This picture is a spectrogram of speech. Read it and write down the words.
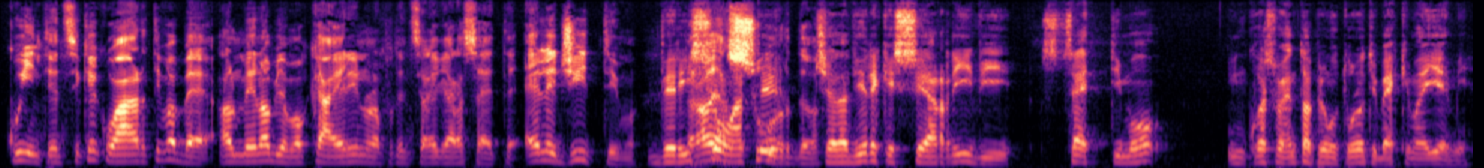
quinti anziché quarti, vabbè, almeno abbiamo Kyrie in una potenziale gara 7. È legittimo, Verissimo, è assurdo. C'è da dire che se arrivi settimo, in questo momento al primo turno ti becchi Miami.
